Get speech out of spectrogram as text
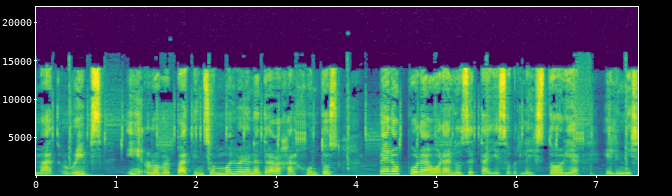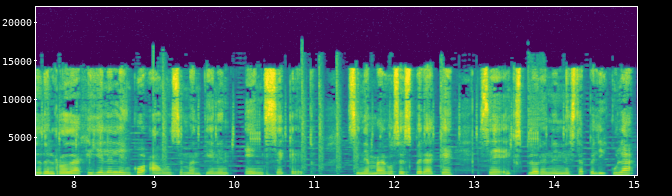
Matt Reeves y Robert Pattinson volverán a trabajar juntos, pero por ahora los detalles sobre la historia, el inicio del rodaje y el elenco aún se mantienen en secreto. Sin embargo, se espera que se exploren en esta película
